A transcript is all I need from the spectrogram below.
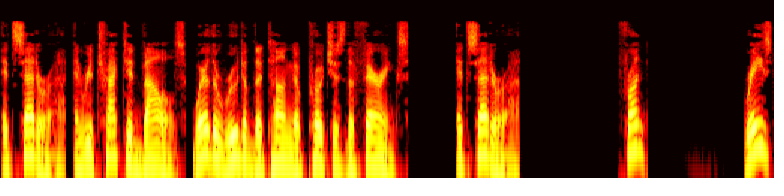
etc., and retracted vowels, where the root of the tongue approaches the pharynx, etc. Front raised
